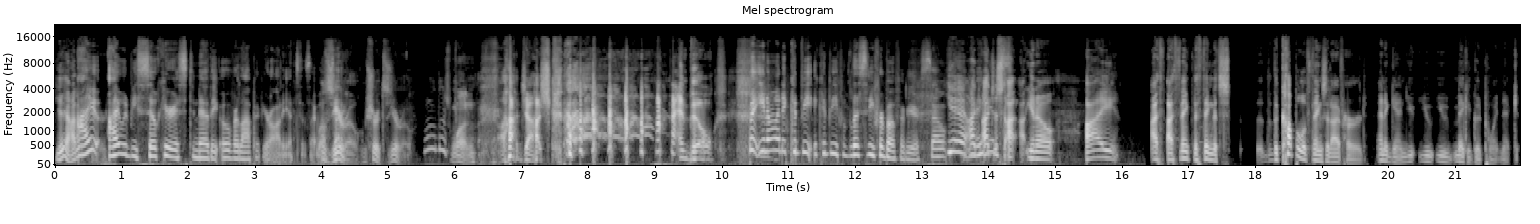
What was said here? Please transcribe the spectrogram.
Yeah, I don't I care. I would be so curious to know the overlap of your audiences. I will Well, say. zero. I'm sure it's zero. Well, there's one. Ah, Josh and Bill. But you know what? It could be it could be publicity for both of you. So Yeah, I, I just, I, you know, I, I, I think the thing that's the couple of things that I've heard, and again, you, you, you make a good point, Nick.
